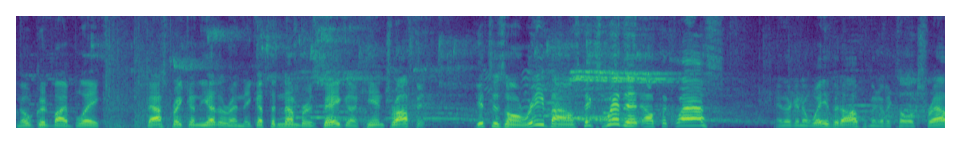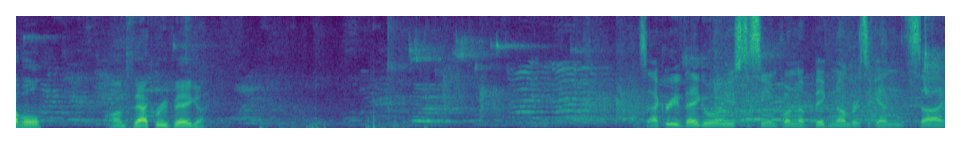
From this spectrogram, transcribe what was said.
No good by Blake. Fast break on the other end. They got the numbers. Vega can't drop it. Gets his own rebound, sticks with it out the glass, and they're going to wave it off, and they're going to call a travel on Zachary Vega. Zachary Vega, we're used to seeing putting up big numbers again. This uh,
